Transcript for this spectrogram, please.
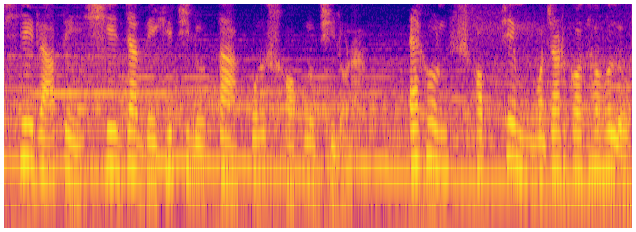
সে রাতে সে যা দেখেছিল তা কোনো স্বপ্ন ছিল না। এখন সবচেয়ে মজার কথা হলো,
